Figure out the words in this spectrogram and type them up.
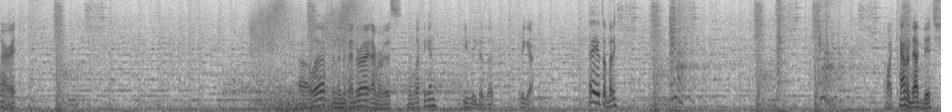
Alright. And then defend right. I remember this. And then left again? Usually does that. Where'd he go? Hey, what's up, buddy? Oh, I countered that bitch.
